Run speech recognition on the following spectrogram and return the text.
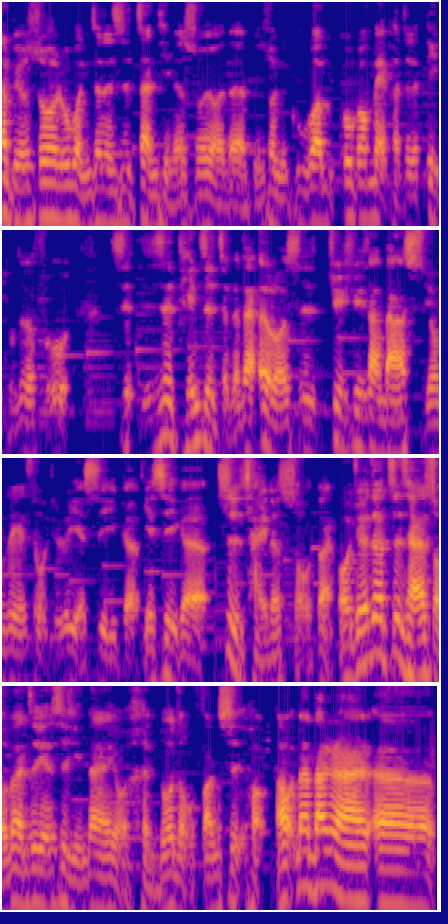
那比如说，如果你真的是暂停了所有的，比如说你 Google Google Map 这个地图这个服务。只只是停止整个在俄罗斯继续让大家使用这件事，我觉得也是一个也是一个制裁的手段。我觉得这个制裁的手段这件事情当然有很多种方式哈。好，那当然呃，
